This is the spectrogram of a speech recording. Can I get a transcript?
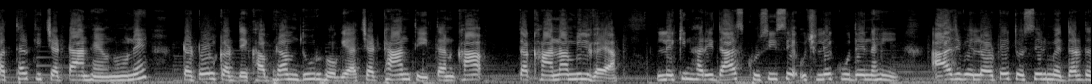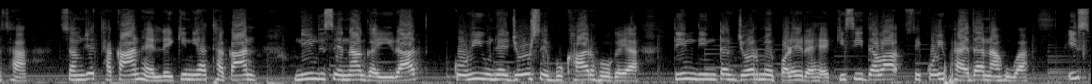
पत्थर की चट्टान है। उन्होंने टटोल कर देखा। भ्रम दूर हो गया। चट्टान थी। तनखा, तखाना मिल गया। लेकिन हरिदास खुशी से उछले कूदे नहीं। आज वे लौटे तो सिर में दर्द था। समझे, थकान है, लेकिन यह थकान नींद से न गई। रात को ही उन्हें ज़ोर से बुखार हो गया। तीन दिन तक ज़ोर में पड़े रहे। किसी दवा से कोई फ़ायदा ना हुआ। इस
